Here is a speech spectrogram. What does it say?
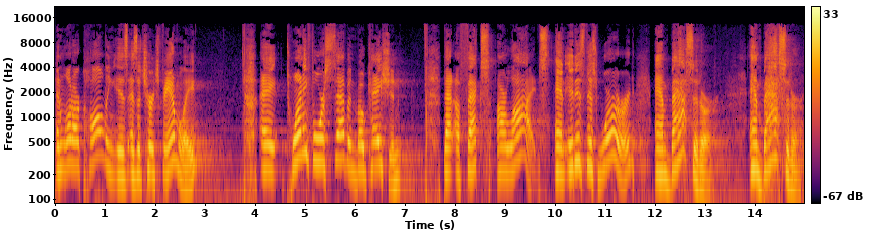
and what our calling is as a church family a 24 7 vocation that affects our lives. And it is this word, ambassador. Ambassador.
